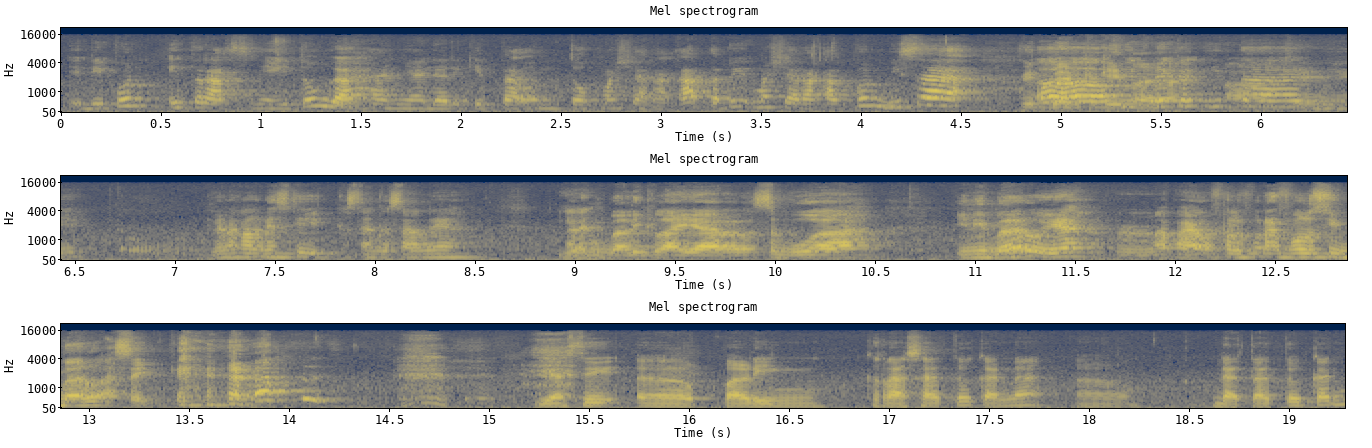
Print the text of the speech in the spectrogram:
jadi pun interaksinya itu nggak hanya dari kita untuk masyarakat, tapi masyarakat pun bisa Feedback eh, ke kita feedback ya? ke kita Ah, oke. gitu. Gimana kalau Rizky kesan-kesannya? Ya. Ada di balik layar sebuah ini baru ya, hmm, apa ya, revolusi baru asik. Ya sih eh, paling kerasa tuh karena eh, data tuh kan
